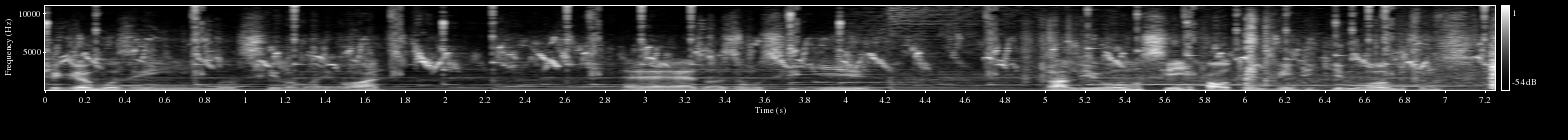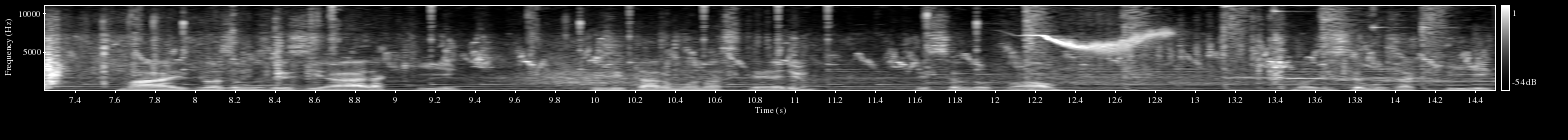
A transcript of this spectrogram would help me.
chegamos em Mansila Maior. É, nós vamos seguir para Lyon, sim, faltam 20 quilômetros, mas nós vamos desviar aqui, visitar o monastério de Sandoval. Nós estamos aqui,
